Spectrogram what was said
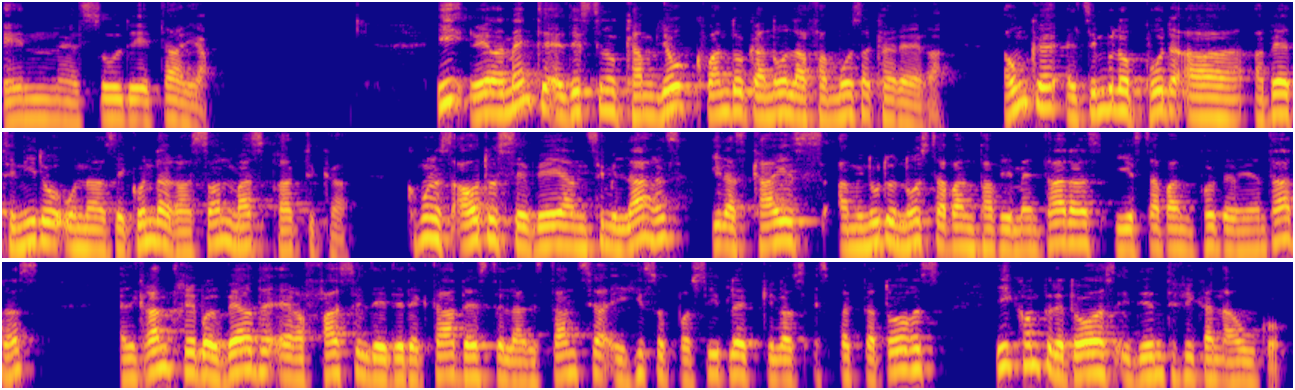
en el sur de Italia. Y realmente el destino cambió cuando ganó la famosa carrera, aunque el símbolo puede haber tenido una segunda razón más práctica. Como los autos se veían similares y las calles a menudo no estaban pavimentadas y estaban pavimentadas, el gran trébol verde era fácil de detectar desde la distancia y hizo posible que los espectadores y competidores identifican a Hugo.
